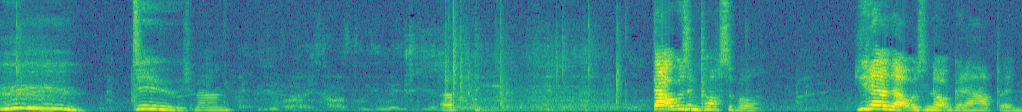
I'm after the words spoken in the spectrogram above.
Mm, dude, man. That was impossible. You know that was not going to happen.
